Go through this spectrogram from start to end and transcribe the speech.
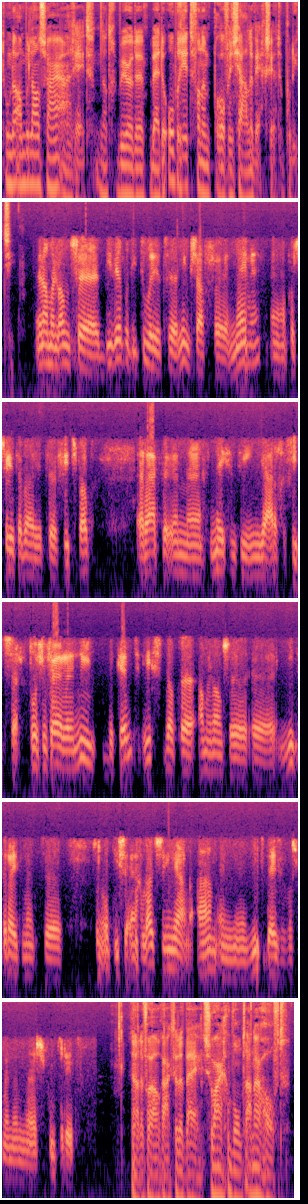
Toen de ambulance haar aanreed. Dat gebeurde bij de oprit van een provinciale weg, zegt de politie. Een ambulance die wilde die toerit linksaf nemen en hij passeert daarbij het fietspad raakte een 19-jarige eh, fietser. Voor zover nu bekend is dat de ambulance eh, niet reed met eh, zijn optische en geluidssignalen aan en niet bezig was met een spoedrit. Nou, de vrouw raakte daarbij zwaar gewond aan haar hoofd.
